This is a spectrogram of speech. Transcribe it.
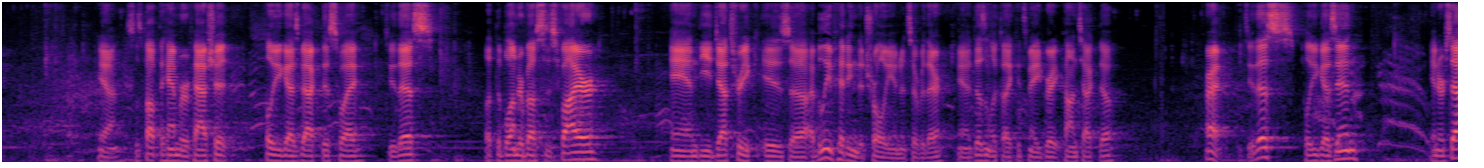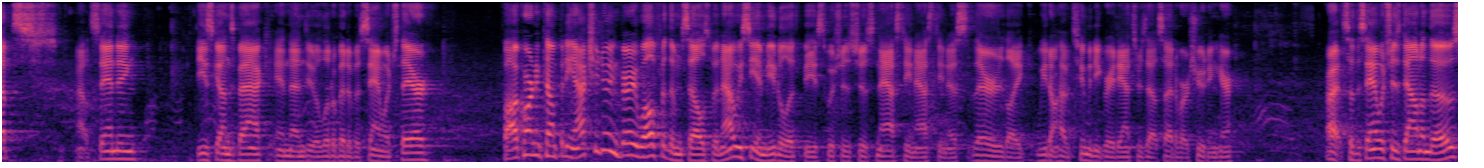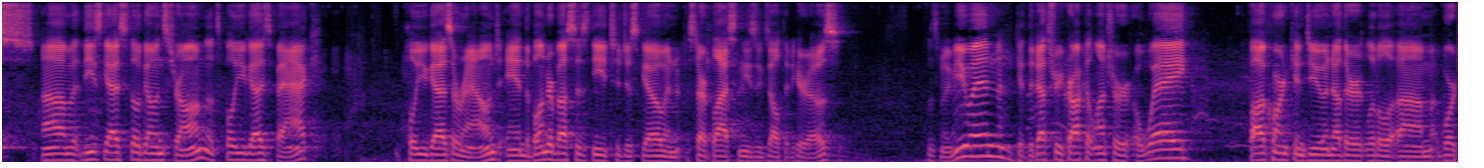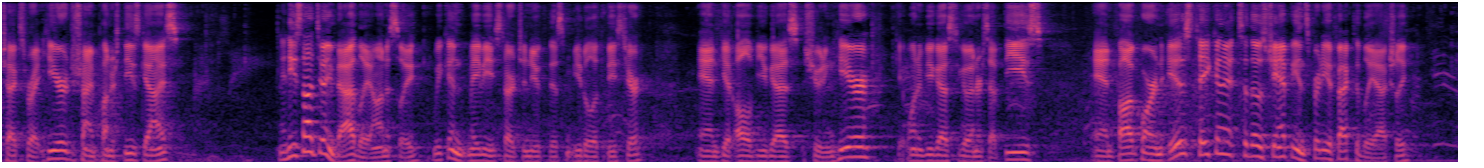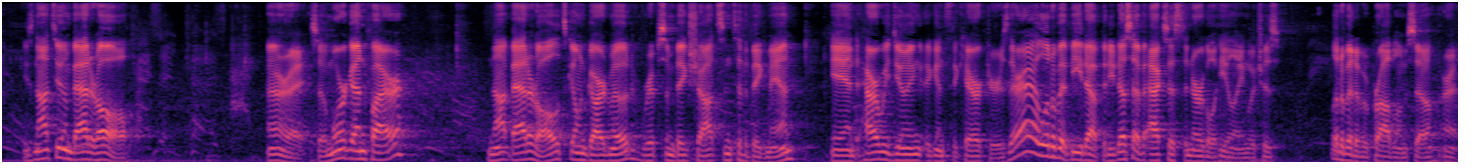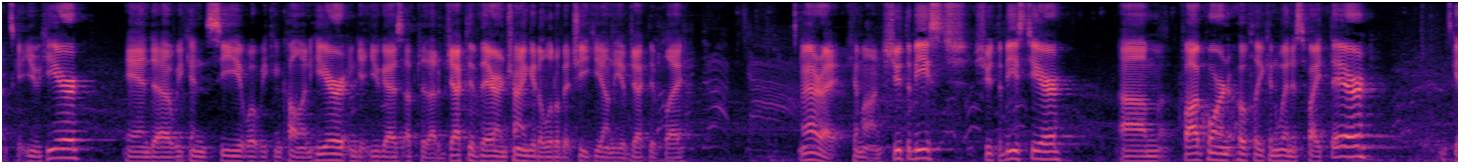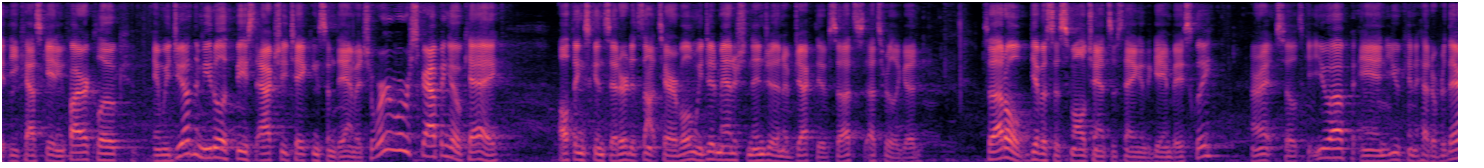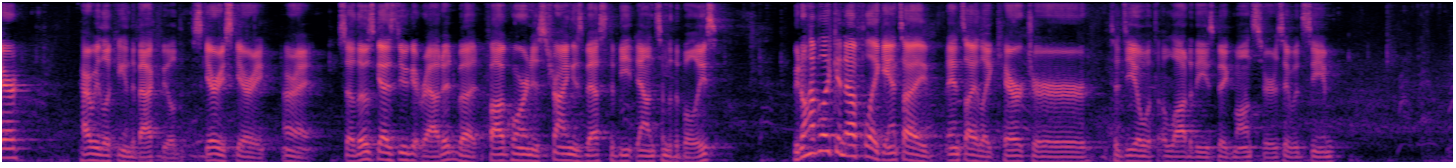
Yeah, so let's pop the Hammer of Hashut, pull you guys back this way, do this. Let the blunderbusses fire. And the Deathshriek is, uh, I believe, hitting the troll units over there. And it doesn't look like it's made great contact, though. Alright, do this. Pull you guys in. Intercepts. Outstanding. These guns back, and then do a little bit of a sandwich there. Foghorn and company actually doing very well for themselves, but now we see a Mutalith Beast, which is just nasty nastiness. They're like, we don't have too many great answers outside of our shooting here. All right, so the sandwich is down on those. Um, these guys still going strong. Let's pull you guys back, pull you guys around, and the blunderbusses need to just go and start blasting these exalted heroes. Let's move you in, get the Deathshriek rocket launcher away. Foghorn can do another little um, vortex right here to try and punish these guys. And he's not doing badly, honestly. We can maybe start to nuke this Mutalith Beast here and get all of you guys shooting here. Get one of you guys to go intercept these. And Foghorn is taking it to those champions pretty effectively, actually. He's not doing bad at all. Alright, so more gunfire. Not bad at all. Let's go in guard mode. Rip some big shots into the big man. And how are we doing against the characters? They're a little bit beat up, but he does have access to Nurgle healing, which is a little bit of a problem. So, alright, let's get you here and uh, we can see what we can call in here and get you guys up to that objective there and try and get a little bit cheeky on the objective play. All right, come on. Shoot the beast. Shoot the beast here. Um, Foghorn hopefully can win his fight there. Let's get the Cascading Fire Cloak. And we do have the Mutalith Beast actually taking some damage. We're, we're scrapping okay, all things considered. It's not terrible. And we did manage to ninja an objective, so that's, that's really good. So that'll give us a small chance of staying in the game, basically. All right, so let's get you up, and you can head over there. How are we looking in the backfield? Scary, scary. All right. So those guys do get routed, but Foghorn is trying his best to beat down some of the bullies. We don't have like enough like anti anti like character to deal with a lot of these big monsters. It would seem.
